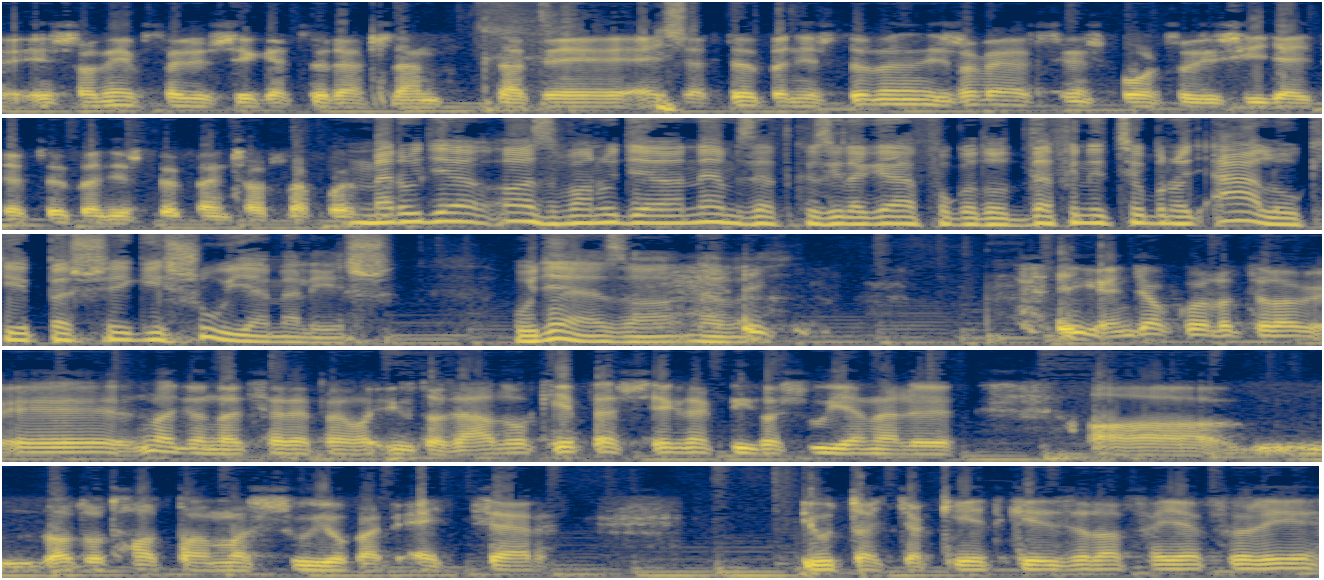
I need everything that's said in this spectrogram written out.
és a népszerűsége töretlen. Tehát egyre többen és többen, és a versenysporthoz is így egyre többen és többen csatlakoznak. Mert ugye az van ugye a nemzetközileg elfogadott definícióban, hogy állóképességi súlyemelés. Ugye ez a neve? Igen, gyakorlatilag nagyon nagy szerepe jut az állóképességnek, míg a súlyemelő az adott hatalmas súlyokat egyszer jutatja két kézzel a feje fölé.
